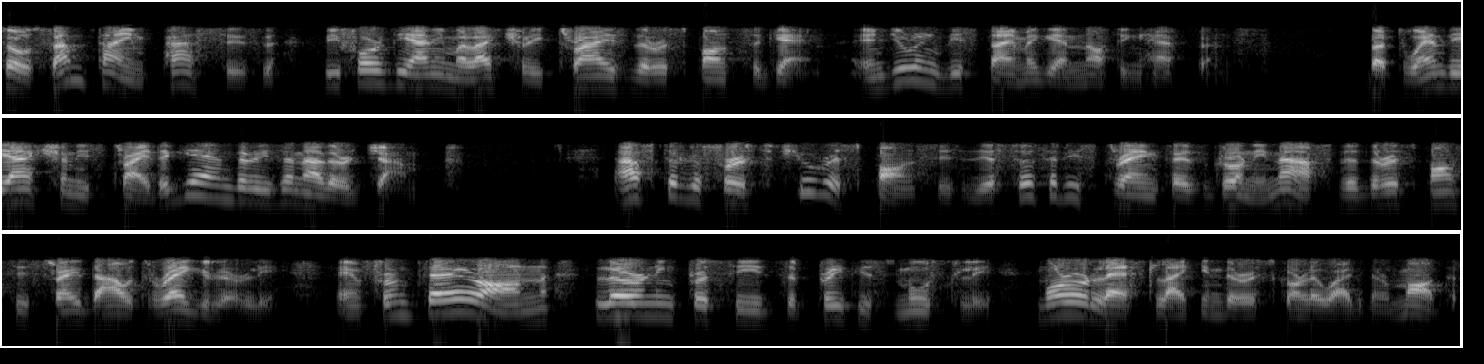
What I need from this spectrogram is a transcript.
So some time passes before the animal actually tries the response again, and during this time again nothing happens. But when the action is tried again, there is another jump. After the first few responses, the associative strength has grown enough that the response is tried out regularly, and from there on, learning proceeds pretty smoothly, more or less like in the Rescorla-Wagner model.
